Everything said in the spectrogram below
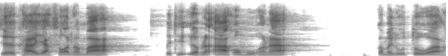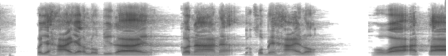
เจอใครอยากสอนธรรมะเป็นที่เอื้อมละอาของหมู่คณะ ก็ไม่รู้ตัว กว่าจะหายจากอารมณ์ที่ได้ก็นานอะบางคนไม่หายหรอก เพราะว่าอัตตา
